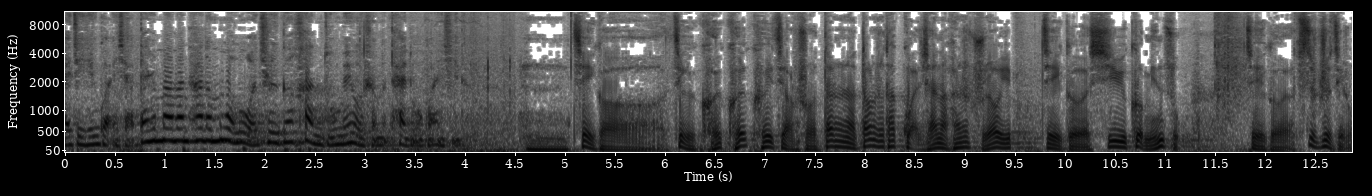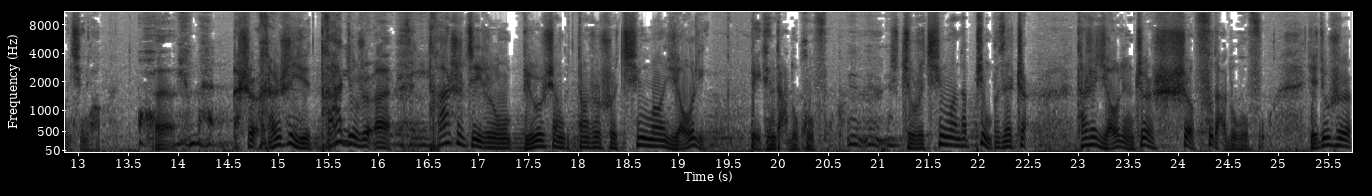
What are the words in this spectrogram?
来进行管辖，但是慢慢它的没落，其实跟汉族没有什么太多关系的。嗯这个这个可以可以可以这样说，但是呢，当时他管辖呢还是主要以这个西域各民族这个自治这种情况。哦，明白了。是还是以他就是 哎，他是这种，比如像当时说亲王遥领北庭大都护府，嗯嗯嗯，就是清王他并不在这儿，他是遥领这儿设副大都护府，也就是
